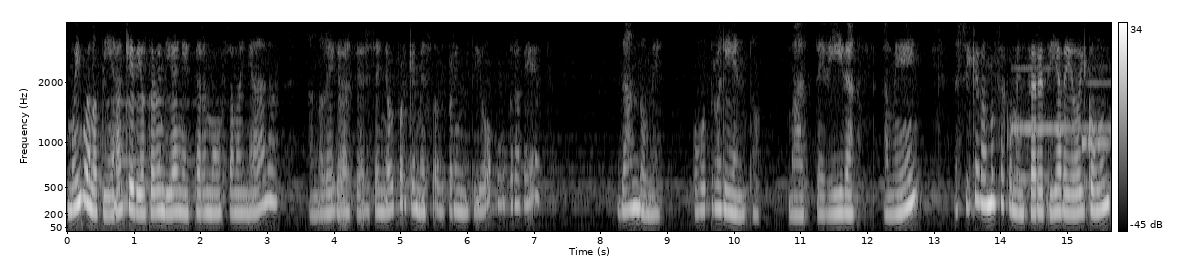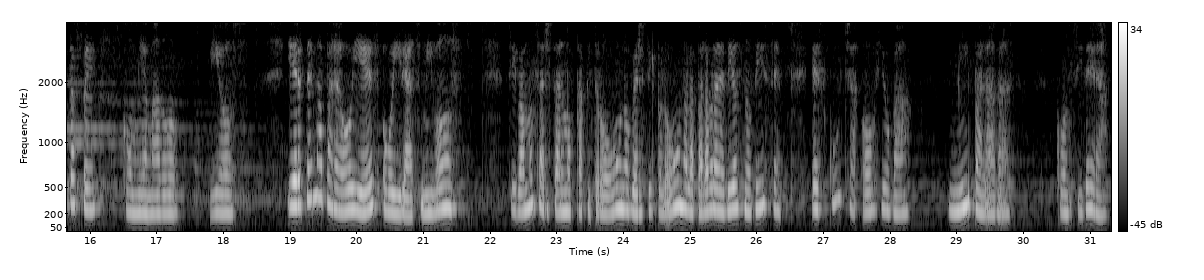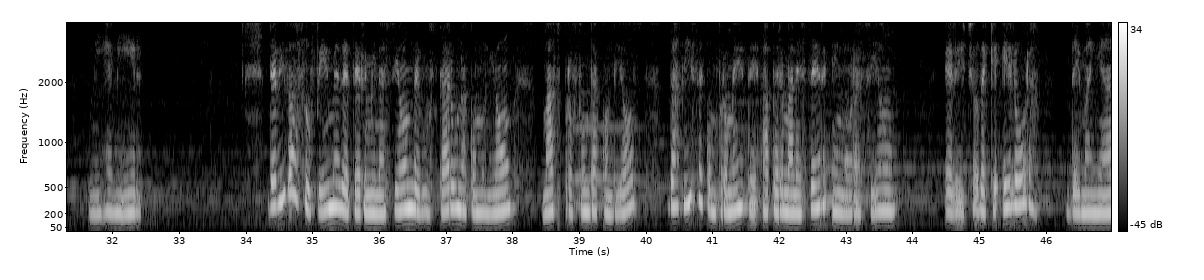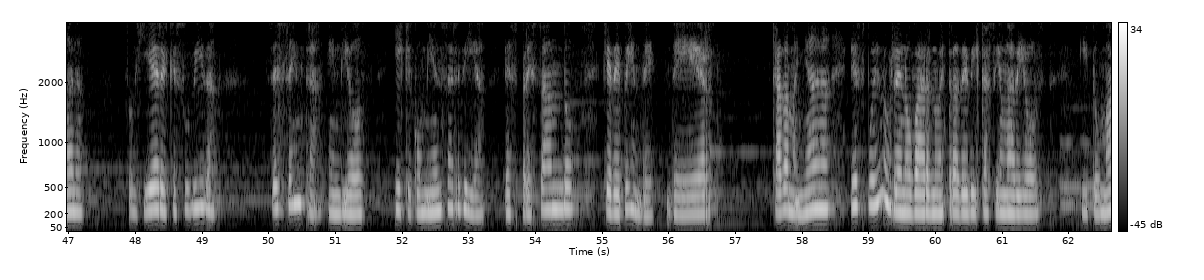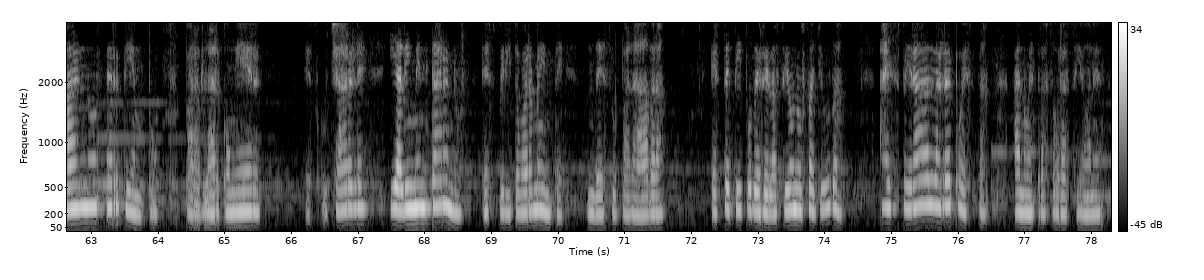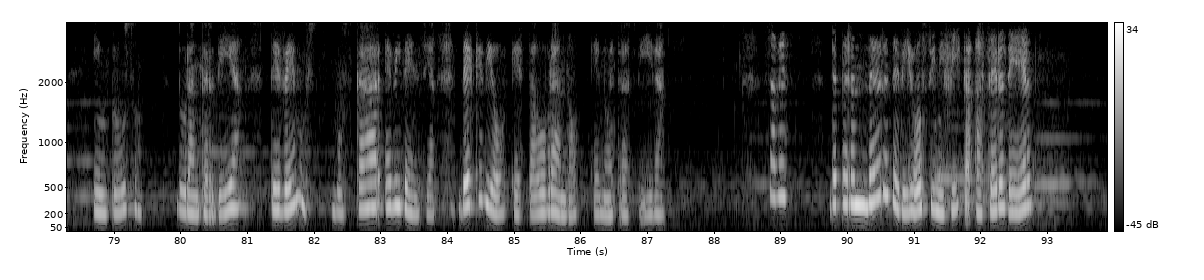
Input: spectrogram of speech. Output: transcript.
Muy buenos días, que Dios te bendiga en esta hermosa mañana, dándole gracias al Señor porque me sorprendió otra vez, dándome otro aliento más de vida. Amén. Así que vamos a comenzar el día de hoy con un café con mi amado Dios. Y el tema para hoy es oirás mi voz. Si vamos al Salmo capítulo 1, versículo 1, la palabra de Dios nos dice, escucha, oh Jehová mis palabras, considera mi gemir. Debido a su firme determinación de buscar una comunión más profunda con Dios, David se compromete a permanecer en oración. El hecho de que él ora de mañana sugiere que su vida se centra en Dios y que comienza el día expresando que depende de Él. Cada mañana es bueno renovar nuestra dedicación a Dios y tomarnos el tiempo para hablar con Él, escucharle y alimentarnos espiritualmente de su palabra. Este tipo de relación nos ayuda a esperar la respuesta a nuestras oraciones. Incluso durante el día debemos buscar evidencia de que Dios está obrando en nuestras vidas. ¿Sabes? Depender de Dios significa hacer de Él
